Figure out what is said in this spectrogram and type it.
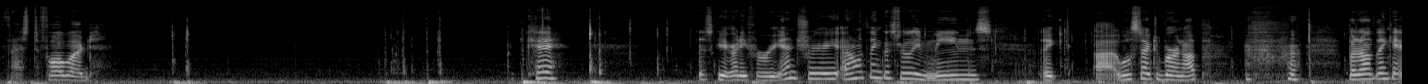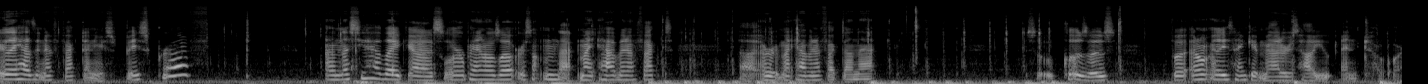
Fast forward. Okay. Let's get ready for re-entry. I don't think this really means, like, uh, we'll start to burn up. but I don't think it really has an effect on your spacecraft. Unless you have, like, uh, solar panels out or something that might have an effect. Uh, or it might have an effect on that. So close those. But I don't really think it matters how you enter.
